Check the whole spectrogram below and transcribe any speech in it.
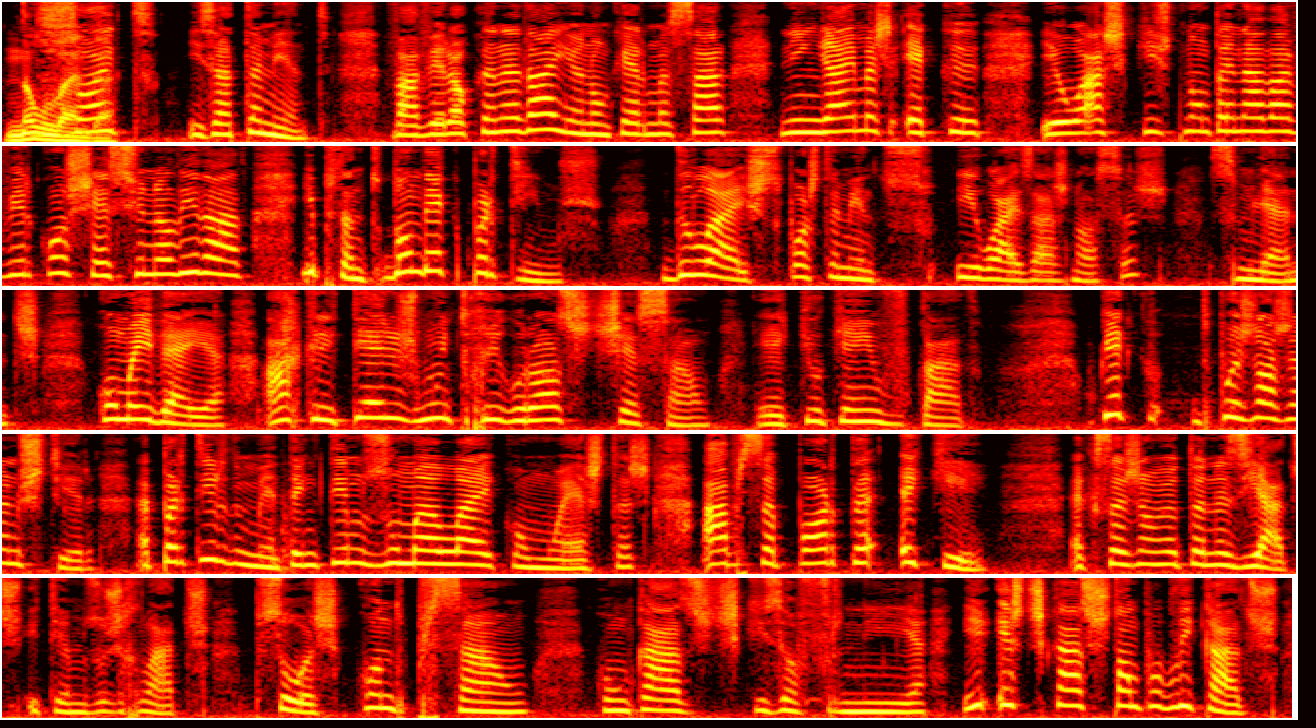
Na Holanda. 18, exatamente. Vá ver ao Canadá e eu não quero maçar ninguém, mas é que eu acho que isto não tem nada a ver com excepcionalidade. E, portanto, de onde é que partimos? De leis supostamente iguais às nossas, semelhantes, com uma ideia. Há critérios muito rigorosos de exceção. É aquilo que é invocado. O que é que depois nós vamos ter? A partir do momento em que temos uma lei como estas, abre-se a porta a quê? A que sejam eutanasiados. E temos os relatos. Pessoas com depressão, com casos de esquizofrenia. E estes casos estão publicados.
